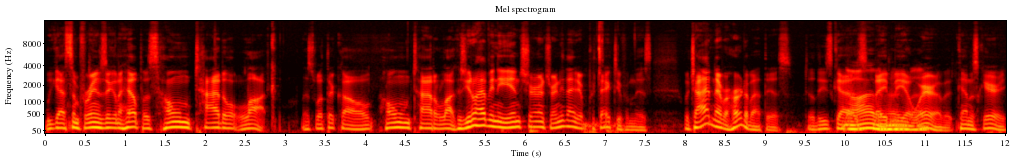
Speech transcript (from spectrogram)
we got some friends that are going to help us. Home Title Lock. That's what they're called. Home Title Lock. Because you don't have any insurance or anything to protect you from this, which I had never heard about this till these guys haven't made me aware of it. Kind of scary.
